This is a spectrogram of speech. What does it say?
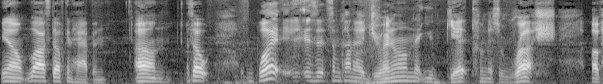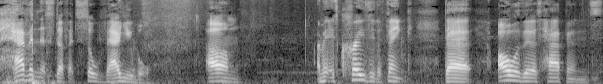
You know, a lot of stuff can happen. Um, so what is it some kind of adrenaline that you get from this rush of having this stuff that's so valuable um i mean it's crazy to think that all of this happens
